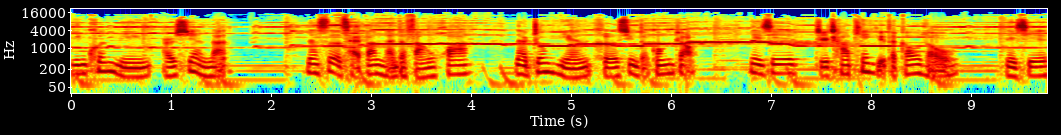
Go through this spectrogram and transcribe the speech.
因昆明而绚烂，那色彩斑斓的繁花。那中年和煦的光照，那些直插天宇的高楼，那些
